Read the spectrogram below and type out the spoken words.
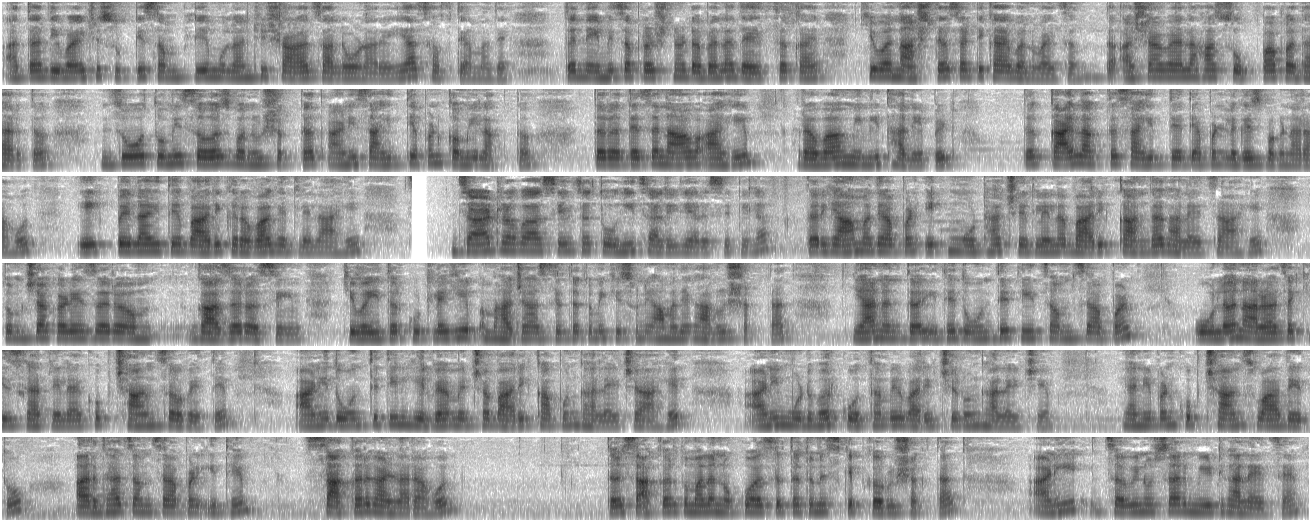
आता दिवाळीची सुट्टी संपली आहे मुलांची शाळा चालू होणार आहे याच हफ्त्यामध्ये. तर नेहमीचा प्रश्न डब्याला द्यायचं काय किंवा नाश्त्यासाठी काय बनवायचं? तर अशा वेळेला हा सोप्पा पदार्थ जो तुम्ही सहज बनवू शकतात आणि साहित्य पण कमी लागतं. तर त्याचं नाव आहे रवा मिनी थालीपीठ. तर काय लागतं साहित्य ते आपण लगेच बघणार आहोत. एक पेला इथे बारीक रवा घेतलेला आहे. जाड रवा असेल तर तोही चालेल या रेसिपीला तर ह्यामध्ये आपण एक मोठा चिरलेला बारीक कांदा घालायचा आहे. तुमच्याकडे जर गाजर असेल किंवा इतर कुठल्याही भाज्या असतील तर तुम्ही किसून यामध्ये घालू शकतात. यानंतर इथे दोन ते तीन चमचा आपण ओलं नारळाचा किस घातलेला आहे. खूप छान चव येते. आणि दोन ते तीन हिरव्या मिरच्या बारीक कापून घालायच्या आहेत. आणि मुठभर कोथिंबीर बारीक चिरून घालायची आहे. ह्याने पण खूप छान स्वाद येतो. अर्धा चमचा आपण इथे साखर घालणार आहोत. तर साखर तुम्हाला नको असेल तर तुम्ही स्किप करू शकतात. आणि चवीनुसार मीठ घालायचं आहे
